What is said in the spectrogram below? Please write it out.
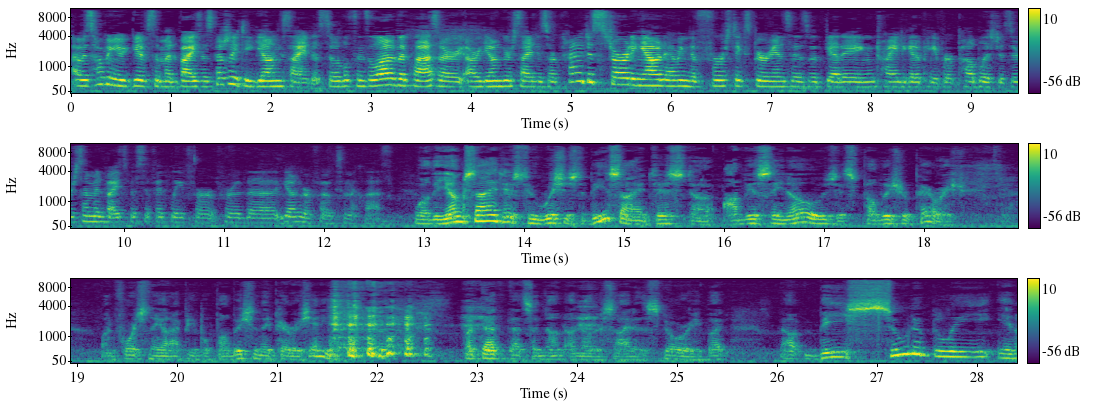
I was hoping you'd give some advice, especially to young scientists. So since a lot of the class are, are younger scientists are kind of just starting out, having the first experiences with getting, trying to get a paper published, is there some advice specifically for, for the younger folks in the class? Well, the young scientist who wishes to be a scientist uh, obviously knows it's publish or perish. Unfortunately, a lot of people publish and they perish anyway. but that, that's another, another side of the story. But uh, be suitably in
